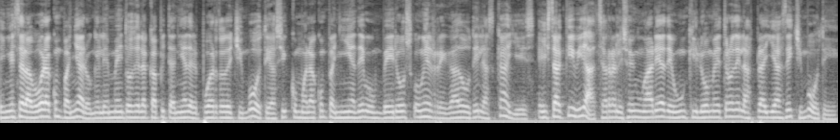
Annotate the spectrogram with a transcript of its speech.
En esta labor acompañaron elementos de la Capitanía del Puerto de Chimbote, así como la compañía de bomberos con el regado de las calles. Esta actividad se realizó en un área de un kilómetro de las playas de Chimbote.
